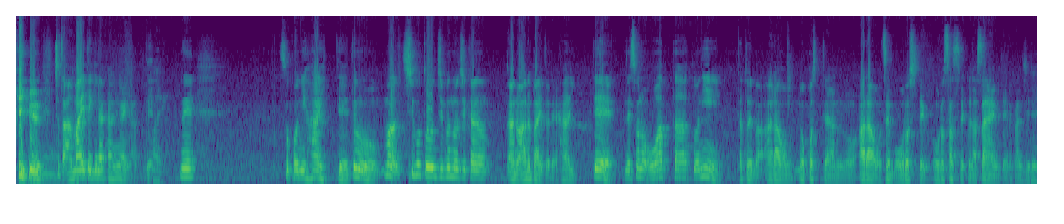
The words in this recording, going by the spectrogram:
ていう、うん、ちょっと甘い的な考えがあって、はい、でそこに入ってでもまあ仕事自分の時間あのアルバイトで入ってでその終わった後に例えばあらを残してあるのあらを全部下ろして下ろさせてくださいみたいな感じで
